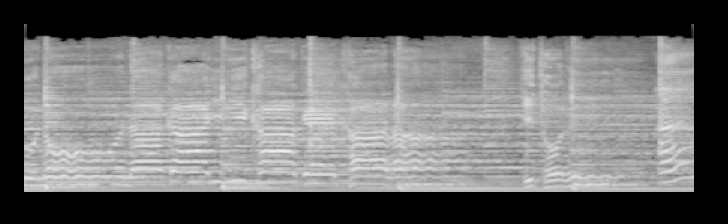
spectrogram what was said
夜の長い影から一人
